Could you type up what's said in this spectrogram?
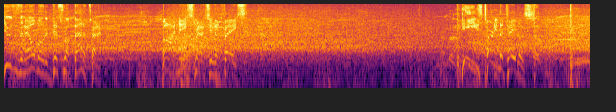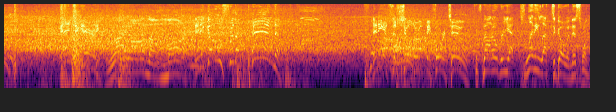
Uses an elbow to disrupt that attack. Ah, knee smash in the face. He's turning the tables. Enzuigiri. Right on the mark. And he goes for the pin. And he gets the shoulder up before two. It's not over yet. Plenty left to go in this one.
